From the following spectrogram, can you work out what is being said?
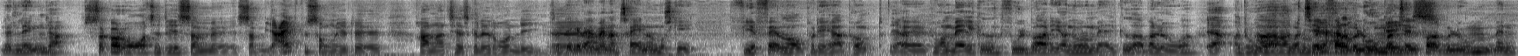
lidt længe. Ja, så går du over til det, som, øh, som jeg personligt øh, render til at skal lidt rundt i. Så det kan være, at man har trænet måske 4-5 år på det her punkt. Ja. Øh, du har malket full body, og nu har du malket op og lower. Ja, Og du, har, du har du vil have tilføjet volumen og tilføjet volumen, men,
